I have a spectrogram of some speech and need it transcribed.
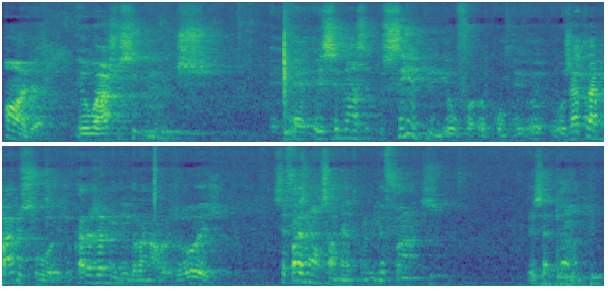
Olha, eu acho o seguinte, é, esse lance, sempre eu, eu, eu- já trabalho isso hoje, o cara já me liga lá na loja hoje, você faz um orçamento para mim, eu faço. Isso é tanto.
